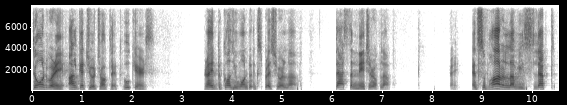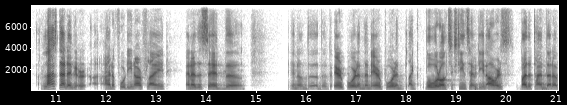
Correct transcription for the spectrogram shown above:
Don't worry, I'll get you a chocolate. Who cares? Right? Because you want to express your love. That's the nature of love. Right? And subhanAllah, we slept. Last night I had a 14 hour flight, and as I said, the you know the, the, the airport and then airport and like overall 16 17 hours by the time that i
